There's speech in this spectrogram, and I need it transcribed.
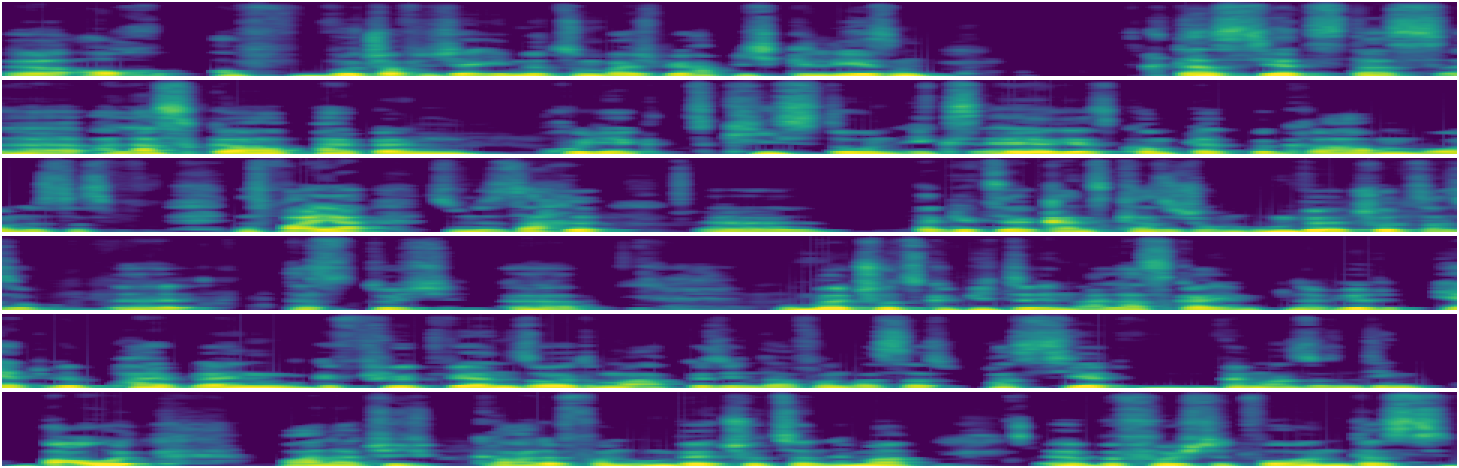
äh, auch auf wirtschaftlicher Ebene zum Beispiel habe ich gelesen, dass jetzt das äh, Alaska Pipeline Projekt Keystone XL jetzt komplett begraben worden ist. Das, das war ja so eine Sache, äh, da geht es ja ganz klassisch um Umweltschutz, also äh, dass durch äh, Umweltschutzgebiete in Alaska eben eine Erdölpipeline geführt werden sollte. Mal abgesehen davon, was das passiert, wenn man so ein Ding baut, war natürlich gerade von Umweltschützern immer äh, befürchtet worden, dass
